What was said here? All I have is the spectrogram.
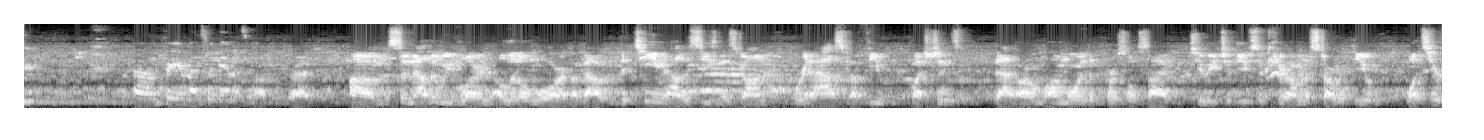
um, for your mental game as well. Right. Um, so now that we've learned a little more about the team and how the season has gone, we're going to ask a few questions that are on more the personal side to each of you. So, Kira, I'm going to start with you. What's your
